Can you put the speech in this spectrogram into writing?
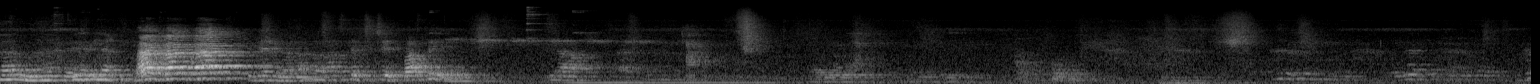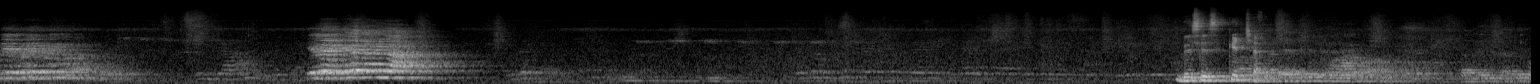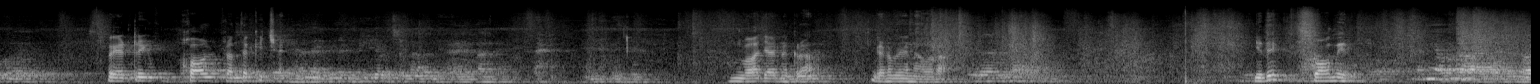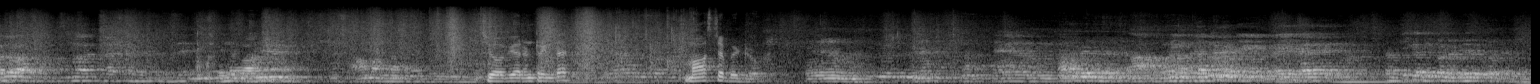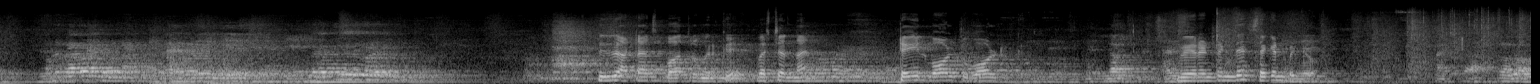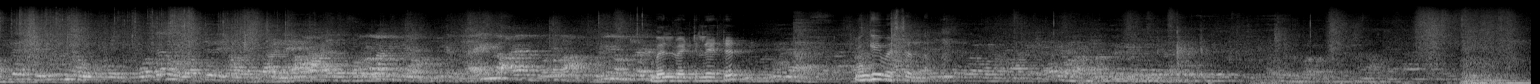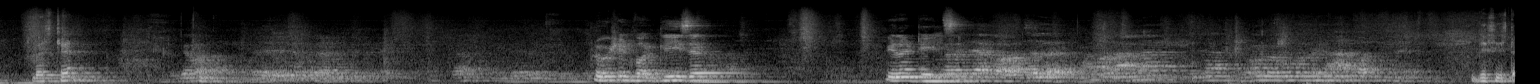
Back, back, back. This is kitchen. watering called from the kitchen. வாஜானுக்கிறா கணபதன் அவரா இது சுவாமி so we are entering master bedroom இது attach bathroom இருக்குது western தான் டெய்ல் வால் டு வால் இருக்கு we are entering the second bedroom well ventilated இங்கே western தான் வெஸ்டர்ன் provision for geyser ఇలాంటి దిస్ ఇస్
